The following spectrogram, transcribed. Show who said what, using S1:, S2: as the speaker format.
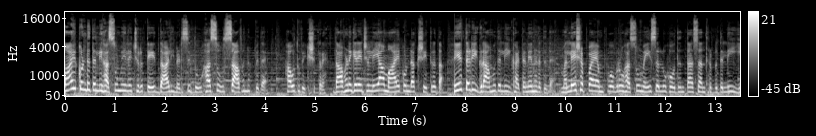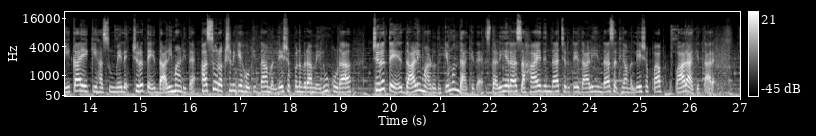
S1: ಮಾಯಕೊಂಡದಲ್ಲಿ ಹಸು ಮೇಲೆ ಚಿರುತೆ ದಾಳಿ ನಡೆಸಿದ್ದು ಹಸು ಸಾವನ್ನಪ್ಪಿದೆ. ಹೌದು ವೀಕ್ಷಕರೇ, ದಾವಣಗೆರೆ ಜಿಲ್ಲೆಯ ಮಾಯಕೊಂಡ ಕ್ಷೇತ್ರದ ನೀರ್ತಡಿ ಗ್ರಾಮದಲ್ಲಿ ಘಟನೆ ನಡೆದಿದೆ. ಮಲ್ಲೇಶಪ್ಪ ಎಂಬುವವರು ಹಸು ಮೇಯಿಸಲು ಹೋದಂತ ಸಂದರ್ಭದಲ್ಲಿ ಏಕಾಏಕಿ ಹಸು ಮೇಲೆ ಚಿರತೆ ದಾಳಿ ಮಾಡಿದೆ. ಹಸು ರಕ್ಷಣೆಗೆ ಹೋಗಿದ್ದ ಮಲ್ಲೇಶಪ್ಪನವರ ಮೇಲೂ ಕೂಡ ಚಿರತೆ ದಾಳಿ ಮಾಡುವುದಕ್ಕೆ ಮುಂದಾಗಿದೆ. ಸ್ಥಳೀಯರ ಸಹಾಯದಿಂದ ಚಿರತೆ ದಾಳಿಯಿಂದ ಸದ್ಯ ಮಲ್ಲೇಶಪ್ಪ ಪಾರಾಗಿದ್ದಾರೆ.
